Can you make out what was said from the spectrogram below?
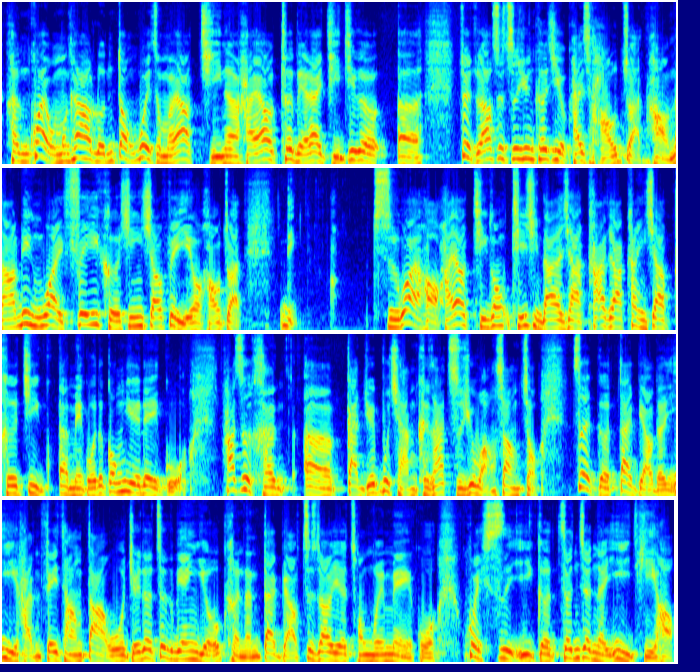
很快我们看到轮动为什么要提呢？还要特别来提这个呃，最主要是资讯科技有开始好转，好，那另外非核心消费也有好转，你。此外，哈还要提供提醒大家一下，大家看一下科技呃美国的工业类股，它是很呃感觉不强，可是它持续往上走，这个代表的意涵非常大。我觉得这边有可能代表制造业重回美国会是一个真正的议题哈。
